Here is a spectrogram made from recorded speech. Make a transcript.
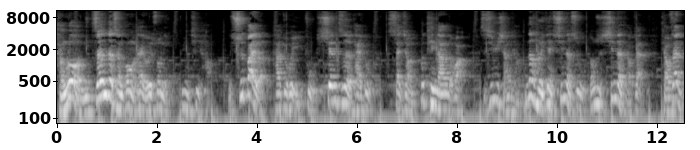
倘若你真的成功了，他也会说你运气好；你失败了，他就会以一副先知的态度讪笑你，不听他的话。仔细去想想，任何一件新的事物都是新的挑战，挑战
